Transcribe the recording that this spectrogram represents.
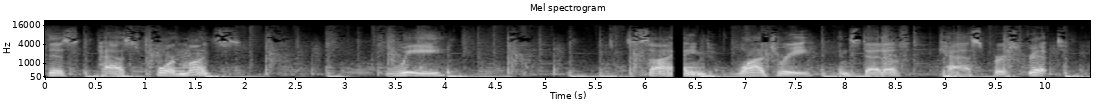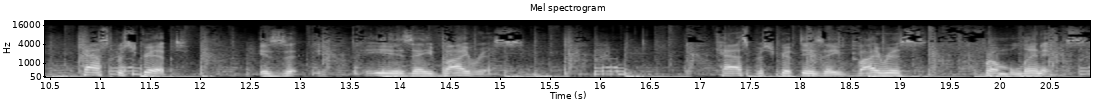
this past four months, we signed Wadri instead of Casper Script. Casper Script is a, is a virus. Casper Script is a virus from Linux.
